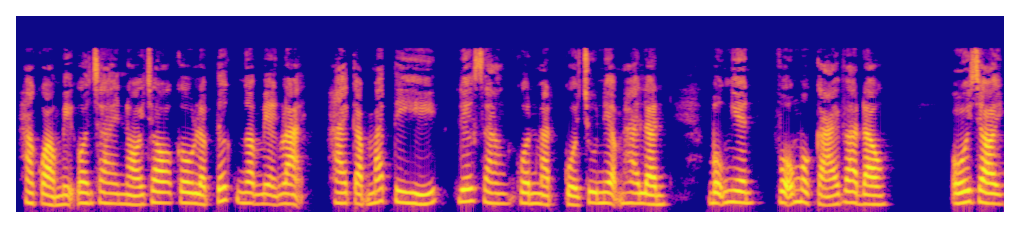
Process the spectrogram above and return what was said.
Hà Quảng bị con trai nói cho câu lập tức ngậm miệng lại, hai cặp mắt ti hí liếc sang khuôn mặt của Chu Niệm hai lần, bỗng nhiên vỗ một cái vào đầu. Ôi trời,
